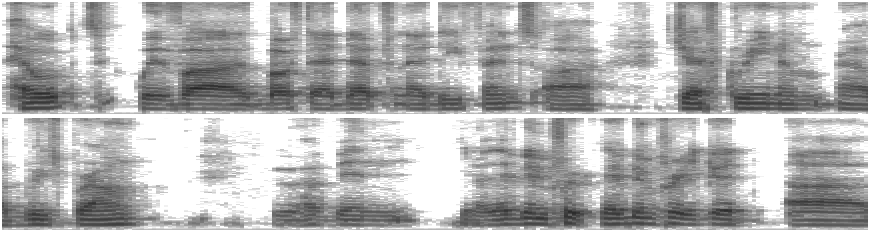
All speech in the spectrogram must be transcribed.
helped with uh both their depth and their defense are Jeff Green and uh, Bruce Brown, who have been you know they've been pre- they've been pretty good, uh,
